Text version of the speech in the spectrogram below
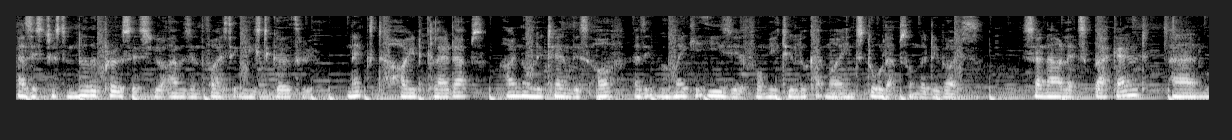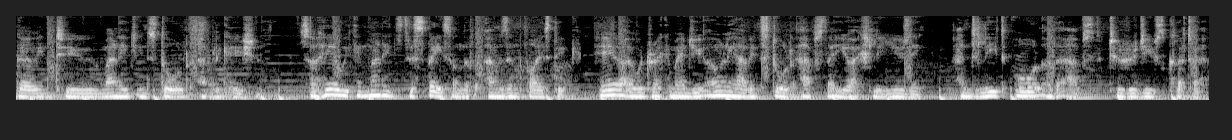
as it's just another process your Amazon Fire Stick needs to go through. Next, hide cloud apps. I normally turn this off as it will make it easier for me to look at my installed apps on the device. So now let's back out and go into manage installed application. So here we can manage the space on the Amazon Fire Stick. Here I would recommend you only have installed apps that you're actually using and delete all other apps to reduce clutter.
